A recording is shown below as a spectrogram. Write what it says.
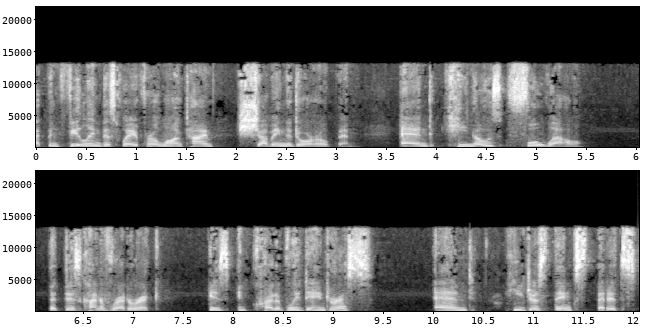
have been feeling this way for a long time shoving the door open. And he knows full well that this kind of rhetoric is incredibly dangerous. And he just thinks that it's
